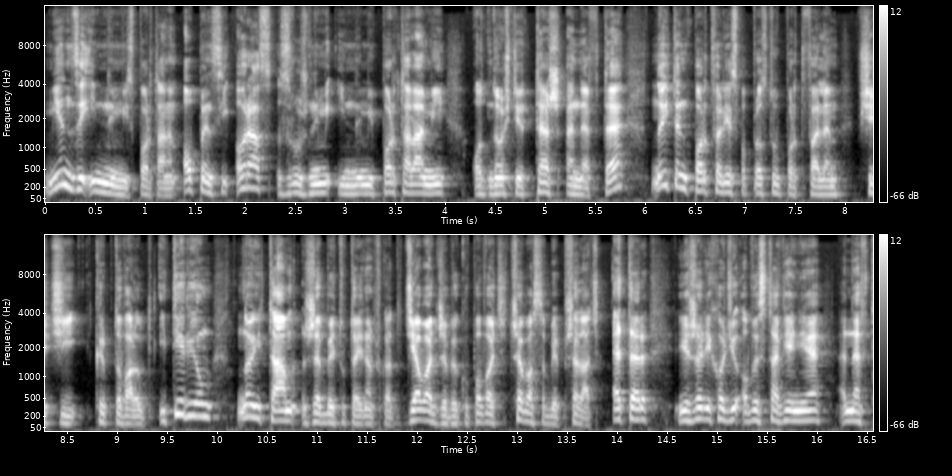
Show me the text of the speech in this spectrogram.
między innymi z portalem OpenSea oraz z różnymi innymi portalami odnośnie też NFT. No i ten portfel jest po prostu portfelem w sieci kryptowalut Ethereum. No i tam, żeby tutaj na przykład działać, żeby kupować, trzeba sobie przelać Ether. Jeżeli chodzi o wystawienie NFT,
